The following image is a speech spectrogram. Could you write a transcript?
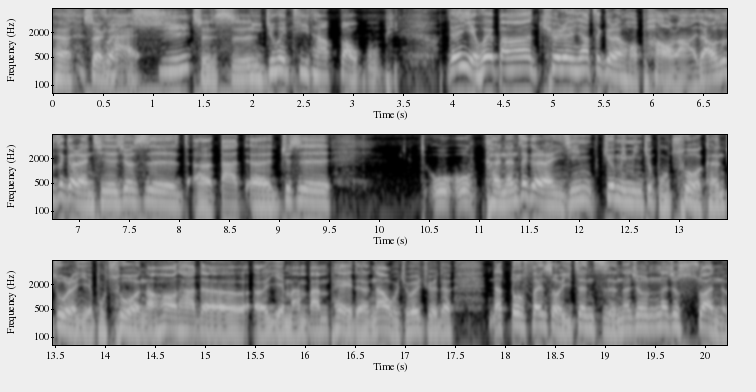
损害损、失，损失，你就会替他抱不平。人也会帮他确认一下这个人好不好啦。假如说这个人其实就是呃大呃就是。我我可能这个人已经就明明就不错，可能做人也不错，然后他的呃也蛮般配的，那我就会觉得，那都分手一阵子，那就那就算了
